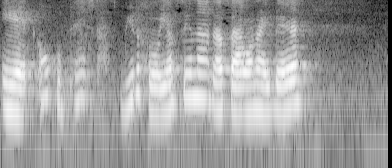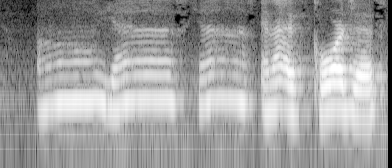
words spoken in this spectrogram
And, oh, bitch, that's beautiful. Y'all seen that? That's that one right there. Oh, yes, yes. And that is gorgeous.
